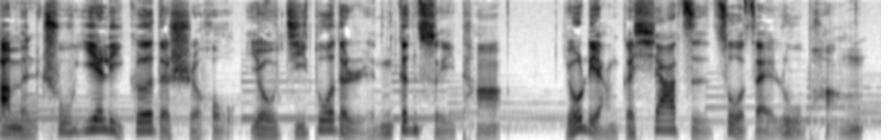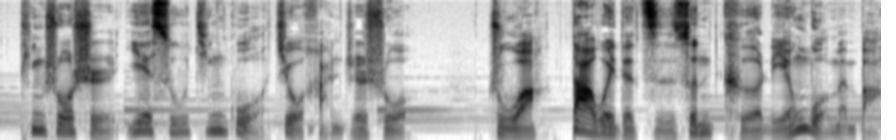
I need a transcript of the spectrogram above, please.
他们出耶利哥的时候，有极多的人跟随他。有两个瞎子坐在路旁，听说是耶稣经过，就喊着说：“主啊，大卫的子孙，可怜我们吧！”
